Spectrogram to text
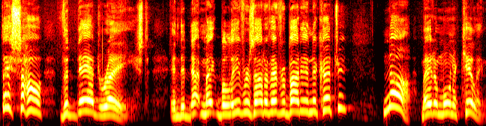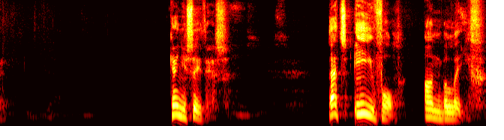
they saw the dead raised. And did that make believers out of everybody in the country? No, made them want to kill him. Can you see this? That's evil unbelief.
